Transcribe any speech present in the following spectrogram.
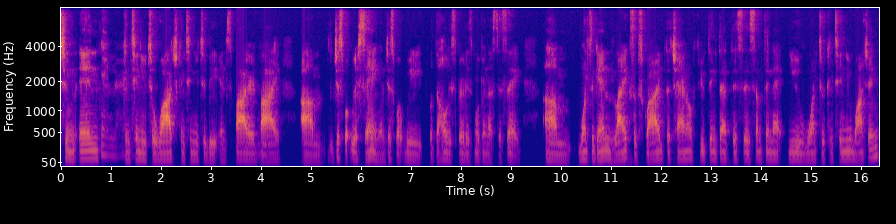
tune in, Amen. continue to watch, continue to be inspired Mhm. by um, just what we're saying and just what we what the Holy Spirit is moving us to say. Um, once again, like, subscribe the channel if you think that this is something that you want to continue watching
